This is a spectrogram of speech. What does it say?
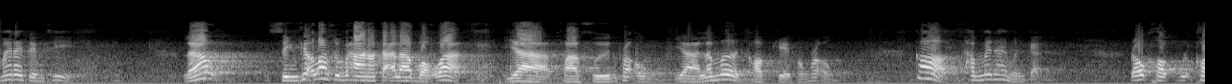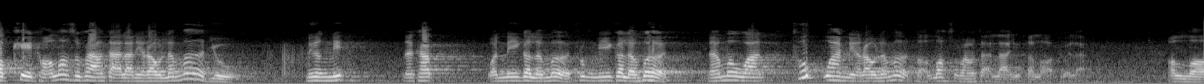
ไม่ได้เต็มที่ แล้วสิ่งที่อัลลอฮฺสุบฮานาอัลตะลาบอกว่า อย่าฝ่าฝืนพระองค์ อย่าละเมิดขอบเขตของพระองค์ ก็ทำไม่ได้เหมือนกัน เราขอบขอบเขตของอัลลอฮฺสุบฮานาอัลตะลาเนี่ยเราละเมิดอยู่เนืองนิดนะครับ วันนี้ก็ละเมิดพรุ่งนี้ก็ละเมิดนะเมื่อวานทุกวันเนี่ยเราละเมิดต่อ Allah سبحانه และ تعالى อยู่ตลอดเวลาอัลลอ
